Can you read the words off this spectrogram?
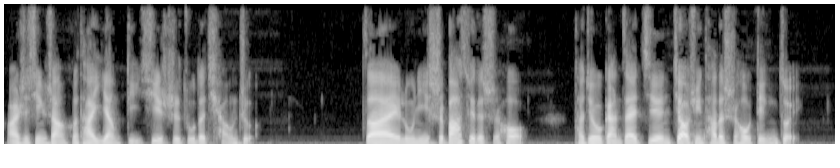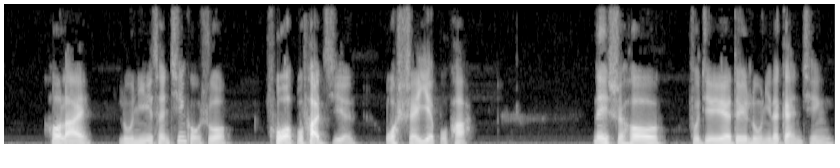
而是欣赏和他一样底气十足的强者。在鲁尼十八岁的时候，他就敢在基恩教训他的时候顶嘴。后来，鲁尼曾亲口说：“我不怕基恩，我谁也不怕。”那时候，福杰爷对鲁尼的感情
